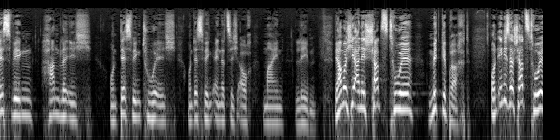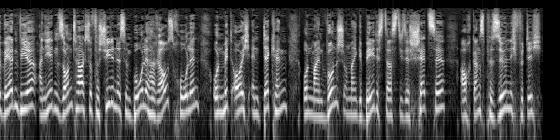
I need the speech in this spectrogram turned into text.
deswegen handle ich und deswegen tue ich und deswegen ändert sich auch mein Leben. Wir haben euch hier eine Schatztruhe mitgebracht. Und in dieser Schatztruhe werden wir an jedem Sonntag so verschiedene Symbole herausholen und mit euch entdecken. Und mein Wunsch und mein Gebet ist, dass diese Schätze auch ganz persönlich für dich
